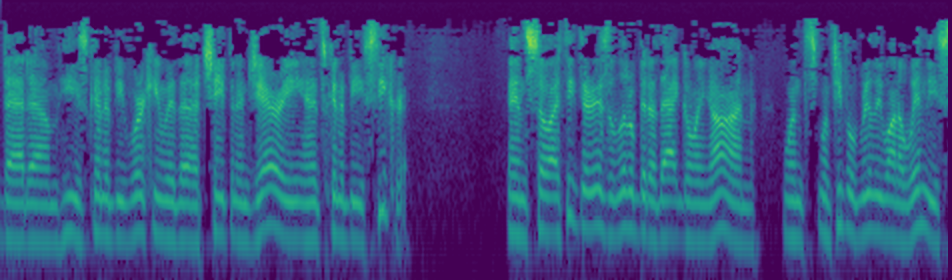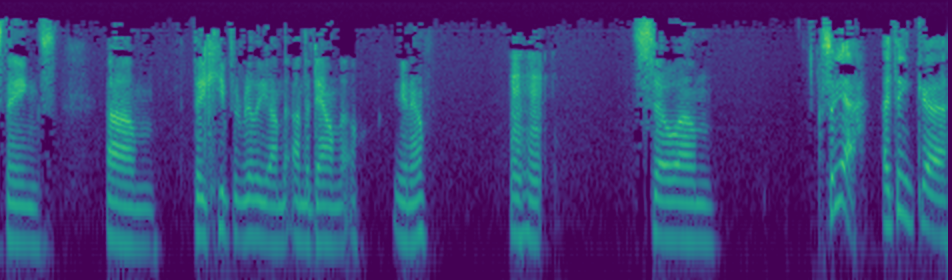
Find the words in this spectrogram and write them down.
that, um, he's gonna be working with, uh, Chapin and Jerry, and it's gonna be secret. And so I think there is a little bit of that going on when, when people really want to win these things, um, they keep it really on the, on the down low, you know? hmm So um so yeah, I think uh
